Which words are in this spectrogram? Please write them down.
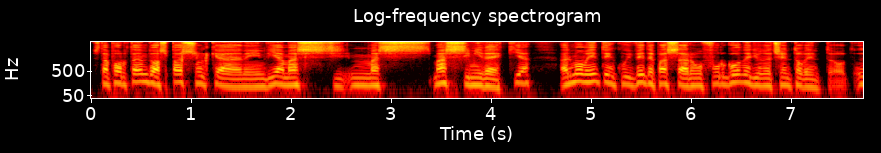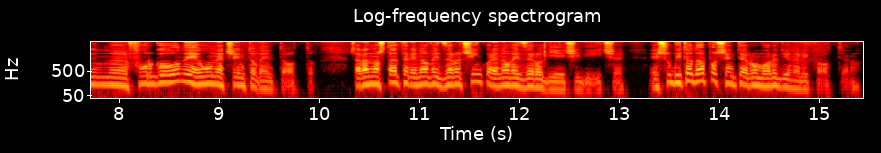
sta portando a spasso il cane in via Massi, Mass, Massimi Vecchia al momento in cui vede passare un furgone, di una 128, un furgone e una 128. Saranno state le 9.05 e le 9.010, dice, e subito dopo sente il rumore di un elicottero.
